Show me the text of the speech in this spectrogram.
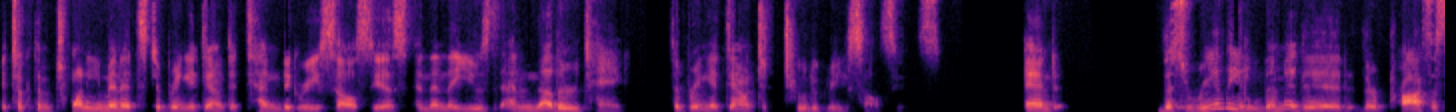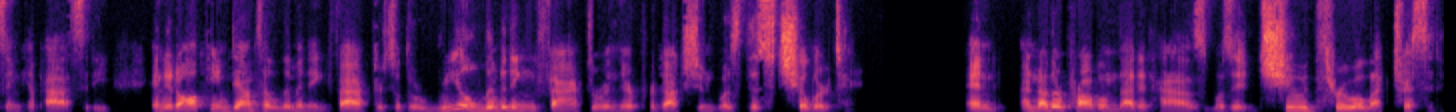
It took them 20 minutes to bring it down to 10 degrees Celsius. And then they used another tank to bring it down to two degrees Celsius. And this really limited their processing capacity. And it all came down to limiting factors. So the real limiting factor in their production was this chiller tank. And another problem that it has was it chewed through electricity.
